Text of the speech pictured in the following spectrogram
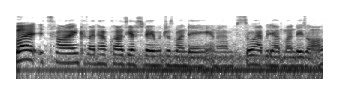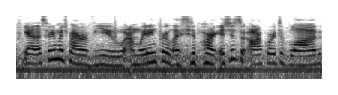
But it's fine because I didn't have class yesterday, which was Monday, and I'm so happy to have Mondays off. Yeah, that's pretty much my review. I'm waiting for Lexi to park. It's just awkward to vlog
